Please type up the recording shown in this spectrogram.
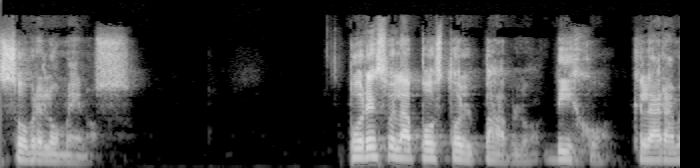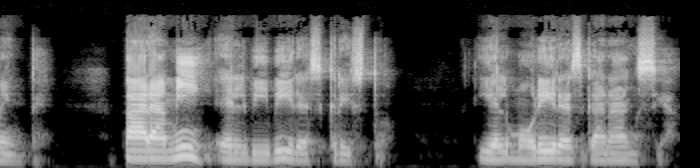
sobre lo menos. Por eso el apóstol Pablo dijo claramente, para mí el vivir es Cristo y el morir es ganancia.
